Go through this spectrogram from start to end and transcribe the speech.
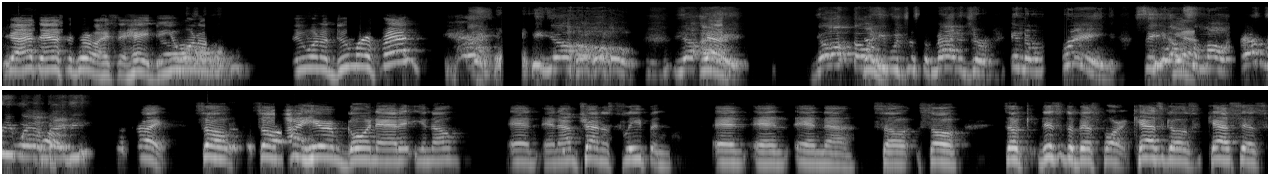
yeah, I had to ask the girl. I said, "Hey, do you want to do You want to do, my friend? yo, yo, Yeah. hey. Y'all thought he was just a manager in the ring. See, he helps Yeah. him out everywhere, Yeah. baby. Right. So so I hear him going at it, you know, and and I'm trying to sleep and and and and uh, so so so this is the best part. Kaz goes. Kaz says,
